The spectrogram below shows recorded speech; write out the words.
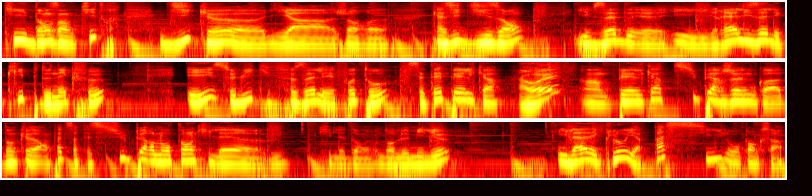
qui, dans un titre, dit que euh, il y a genre quasi 10 ans, il, faisait des- il réalisait les clips de Necfeu. Et celui qui faisait les photos, c'était PLK Ah ouais? Un PLK super jeune quoi. Donc euh, en fait ça fait super longtemps qu'il est, euh, qu'il est dans, dans le milieu. Il a éclos il y a pas si longtemps que ça.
